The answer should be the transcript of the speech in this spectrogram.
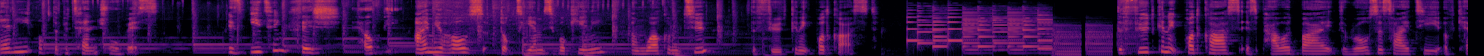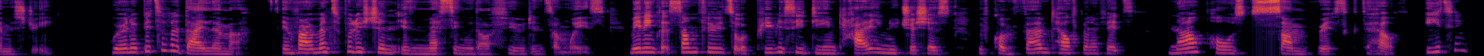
any of the potential risks? Is eating fish healthy? I'm your host, Dr. Yemisi Bokinni, and welcome to the Food Clinic Podcast. The Food Clinic Podcast is powered by the Royal Society of Chemistry. We're in a bit of a dilemma. Environmental pollution is messing with our food in some ways, meaning that some foods that were previously deemed highly nutritious with confirmed health benefits now pose some risk to health. Eating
